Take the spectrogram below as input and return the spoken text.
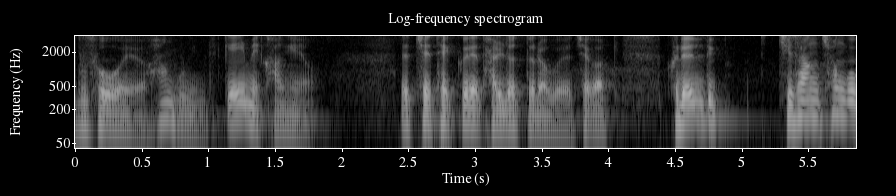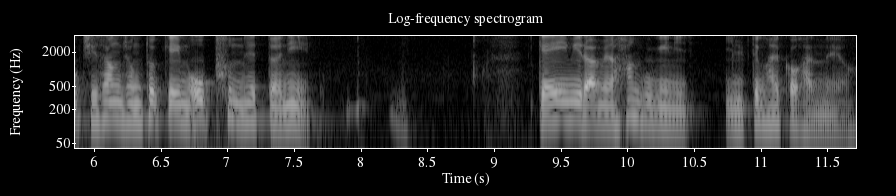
무서워요. 한국인들. 게임에 강해요. 제 댓글에 달렸더라고요. 제가 grand 지상천국 지상정토 게임 오픈 했더니 게임이라면 한국인이 1등 할 것 같네요.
